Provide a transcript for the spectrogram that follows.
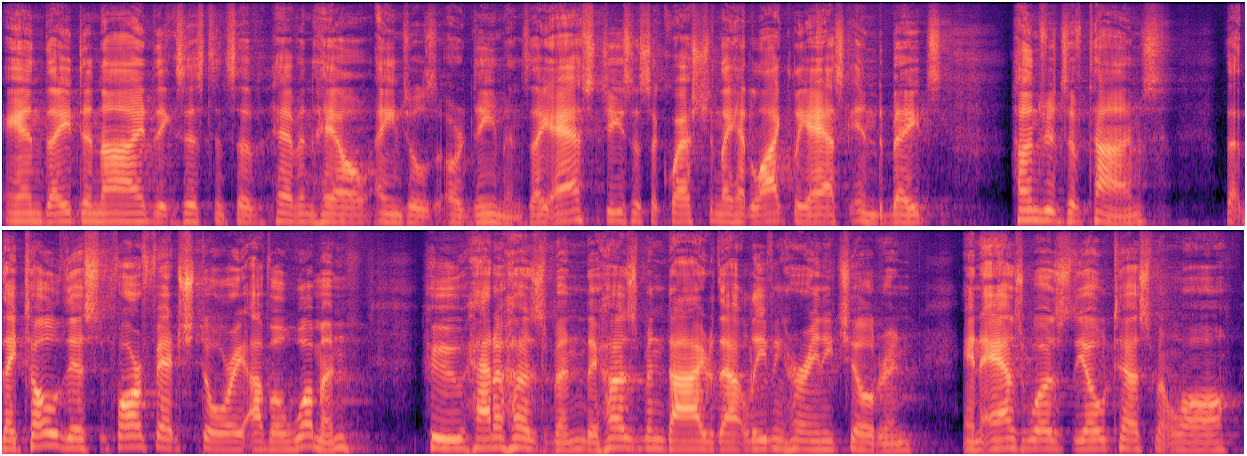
and they denied the existence of heaven, hell, angels, or demons. They asked Jesus a question they had likely asked in debates hundreds of times. They told this far fetched story of a woman who had a husband. The husband died without leaving her any children, and as was the Old Testament law,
